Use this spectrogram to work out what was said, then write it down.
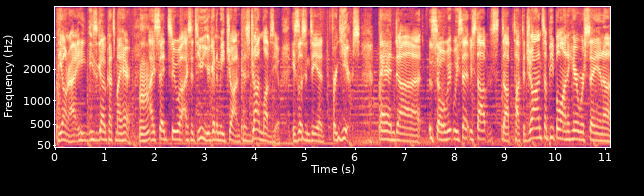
the owner, I, he, he's the guy who cuts my hair. Mm-hmm. I said to uh, I said to you, you're gonna meet John because John loves you. He's listened to you for years, and uh, so we, we said we stopped stopped talked to John. Some people on here were saying uh,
